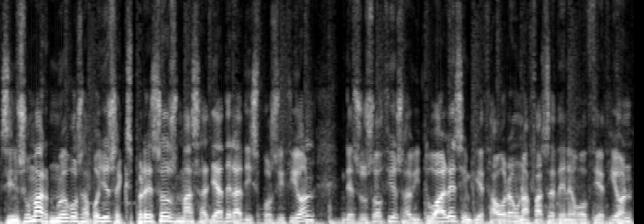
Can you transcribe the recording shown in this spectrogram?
sin sumar nuevos apoyos expresos más allá de la disposición de sus socios habituales. Empieza ahora una fase de negociación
